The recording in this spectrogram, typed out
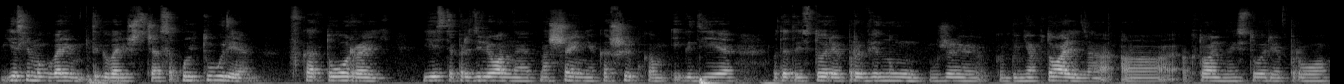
если мы говорим, ты говоришь сейчас о культуре, в которой есть определенное отношение к ошибкам и где вот эта история про вину уже как бы не актуальна, а актуальна история про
